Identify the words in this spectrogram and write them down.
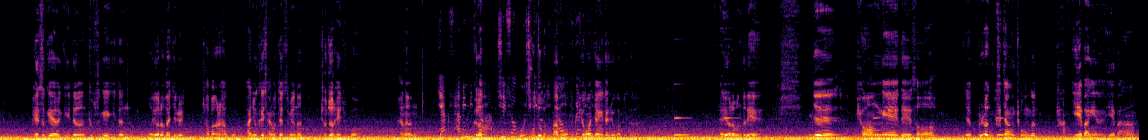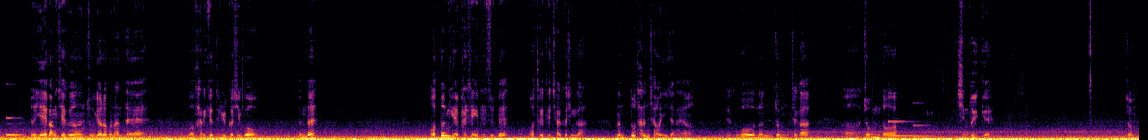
배수 계획이든 급수 계획이든 뭐 여러 가지를 처방을 하고 아니면 그게 잘못됐으면은 조절해주고 하는 약 400m 그런 50km 호두 나무 병원장이 되려고 합니다. 네, 여러분들이 이제 병에 대해서 이제 물론 가장 좋은 건 방- 예방이에요. 예방. 예방책은 쭉 여러분한테 뭐 가르쳐 드릴 것이고, 근데 어떤 게 발생이 됐을 때 어떻게 대처할 것인가는 또 다른 차원이잖아요. 네, 그거는 좀 제가 어, 조금 더 심도 있게 좀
